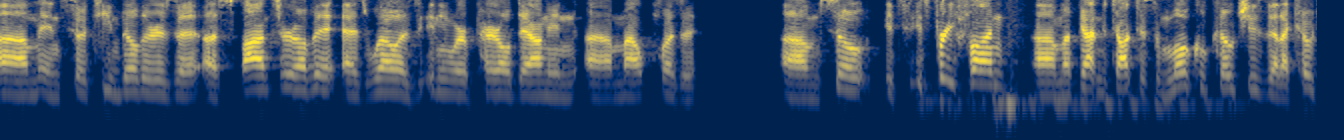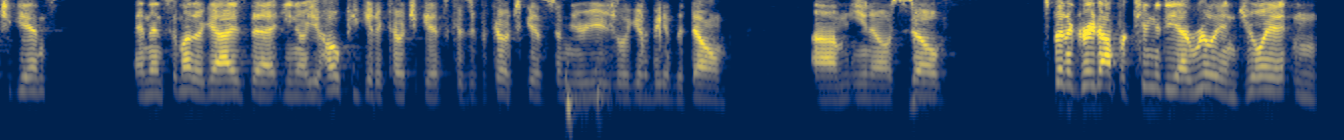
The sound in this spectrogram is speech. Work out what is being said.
Um, and so Team Builder is a, a, sponsor of it, as well as Anywhere Apparel down in uh, Mount Pleasant. Um, so it's it's pretty fun. Um, I've gotten to talk to some local coaches that I coach against, and then some other guys that you know you hope you get a coach against because if you coach against them, you're usually going to be in the dome. Um, you know, so it's been a great opportunity. I really enjoy it, and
